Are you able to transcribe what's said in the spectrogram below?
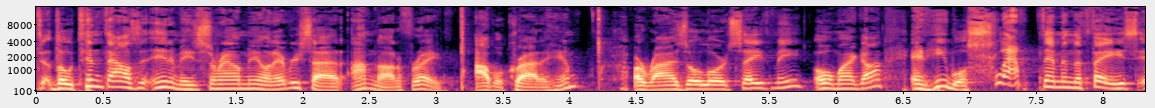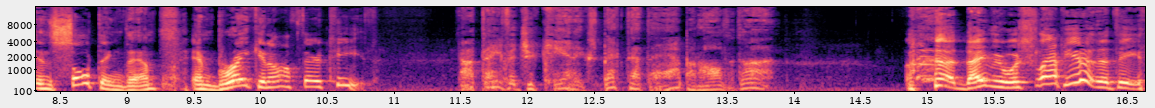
though 10,000 enemies surround me on every side, I'm not afraid. I will cry to him, Arise, O Lord, save me, O my God. And he will slap them in the face, insulting them and breaking off their teeth. Now, David, you can't expect that to happen all the time. David will slap you in the teeth.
